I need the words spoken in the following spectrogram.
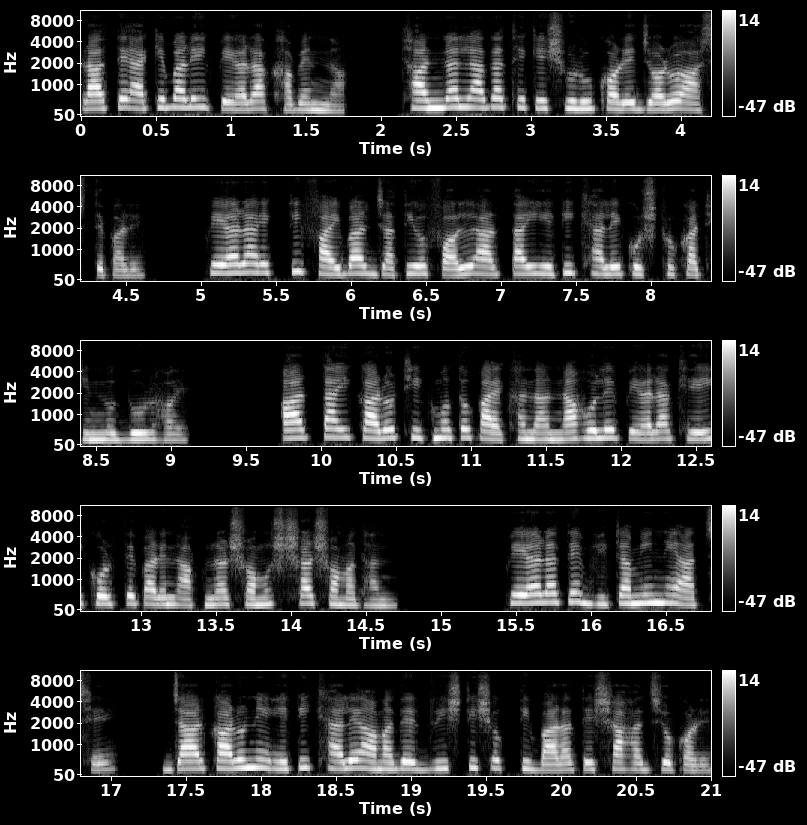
রাতে একেবারেই পেয়ারা খাবেন না। ঠান্ডা লাগা থেকে শুরু করে জ্বরও আসতে পারে। পেয়ারা একটি ফাইবার জাতীয় ফল আর তাই এটি খেলে কোষ্ঠকাঠিন্য দূর হয়। আর তাই কারও ঠিকমতো পায়খানা না হলে পেয়ারা খেয়েই করতে পারেন আপনার সমস্যার সমাধান। পেয়ারাতে ভিটামিন এ আছে, যার কারণে এটি খেলে আমাদের দৃষ্টিশক্তি বাড়াতে সাহায্য করে।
